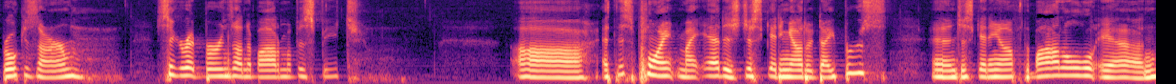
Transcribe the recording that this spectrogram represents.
Broke his arm. Cigarette burns on the bottom of his feet. Uh, at this point, my Ed is just getting out of diapers and just getting off the bottle. And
